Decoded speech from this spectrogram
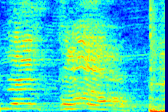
Let's go.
